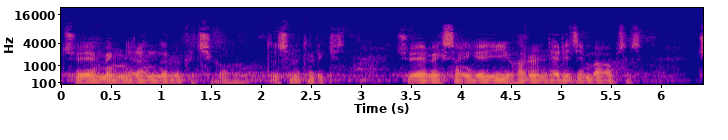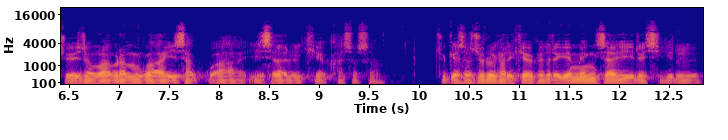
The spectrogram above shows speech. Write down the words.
주의 맹렬한 노를 그치고 뜻을 돌이키사 주의 백성에게 이 화를 내리지 마옵소서 주의 종 아브람과 이삭과 이스라엘을 기억하소서. 주께서 주를 가리켜 그들에게 맹세하여 이르시기를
